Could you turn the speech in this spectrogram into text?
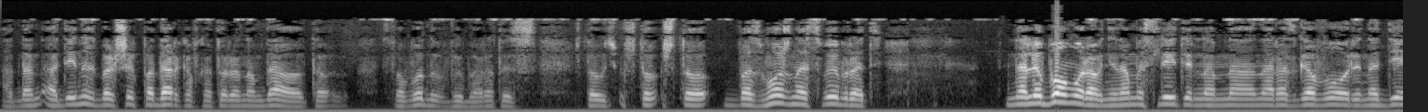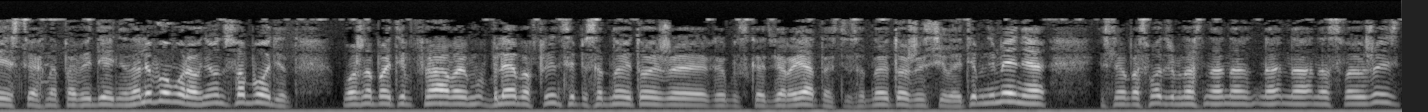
один из больших подарков, который нам дал, это свободу выбора, то есть что, что, что возможность выбрать на любом уровне, на мыслительном, на, на разговоре, на действиях, на поведении, на любом уровне он свободен. Можно пойти вправо и влево, в принципе, с одной и той же, как бы сказать, вероятностью, с одной и той же силой. Тем не менее, если мы посмотрим на, на, на, на, на свою жизнь,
